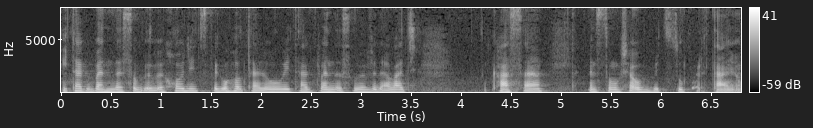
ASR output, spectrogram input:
i tak będę sobie wychodzić z tego hotelu, i tak będę sobie wydawać kasę, więc to musiało być super tanio.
